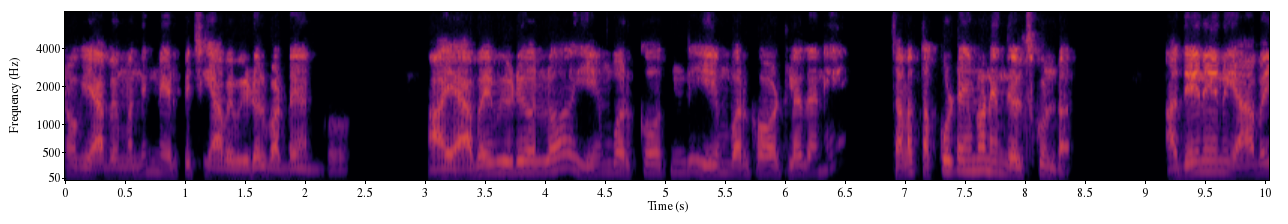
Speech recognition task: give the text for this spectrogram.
ఒక యాభై మందికి నేర్పించి యాభై వీడియోలు పడ్డాయి అనుకో ఆ యాభై వీడియోల్లో ఏం వర్క్ అవుతుంది ఏం వర్క్ అవ్వట్లేదని చాలా తక్కువ టైంలో నేను తెలుసుకుంటా అదే నేను యాభై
